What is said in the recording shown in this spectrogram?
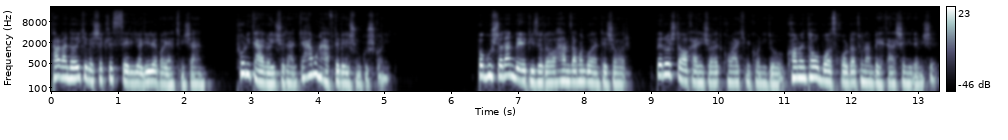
پرونده هایی که به شکل سریالی روایت میشن طوری طراحی شدن که همون هفته بهشون گوش کنید. با گوش دادن به اپیزودها همزمان با انتشار به رشد آخرین شاهد کمک می‌کنید و کامنت ها و بازخورداتون هم بهتر شنیده میشه.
